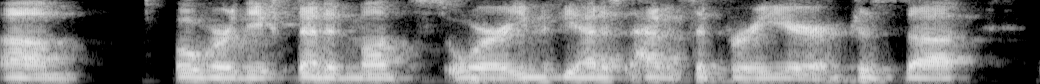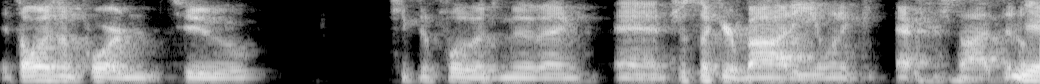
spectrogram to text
um, over the extended months, or even if you had to have it sit for a year. Just uh, it's always important to keep the fluids moving and just like your body you want to exercise it a Yeah.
